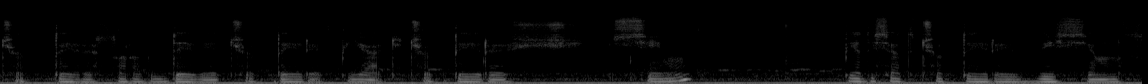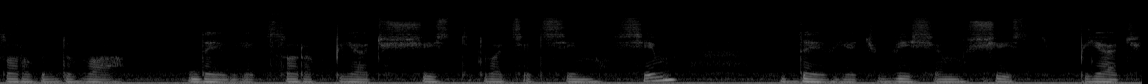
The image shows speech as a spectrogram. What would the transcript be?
4, 49, 4, 5, 4, 7, 54, 8, 42, 9, 45, 6, 27, 7, 9, 8, 6, 5,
